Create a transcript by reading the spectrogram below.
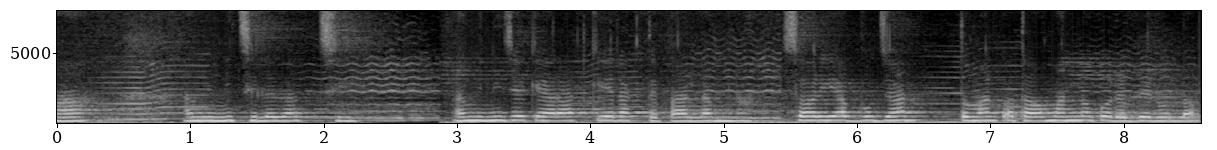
মা, আমি মিছিলে যাচ্ছি। আমি নিজেকে আর আটকে রাখতে পারলাম না। সরি আব্বু জান, তোমার কথা অমান্য করে বের হলাম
